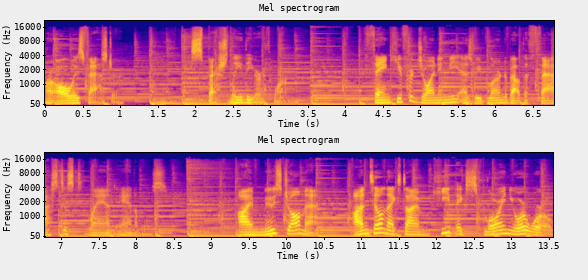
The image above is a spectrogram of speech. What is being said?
are always faster, especially the earthworm. Thank you for joining me as we've learned about the fastest land animals. I'm Moose Jaw Matt. Until next time, keep exploring your world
